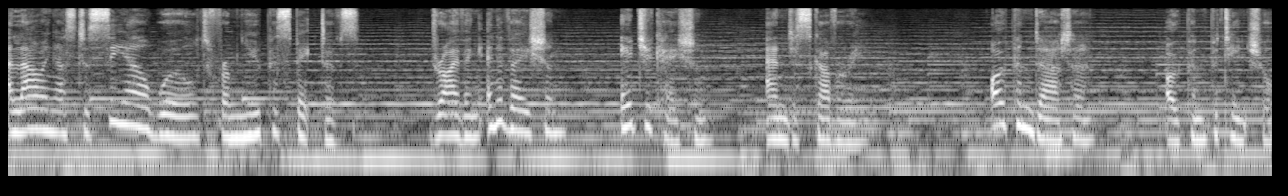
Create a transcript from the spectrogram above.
allowing us to see our world from new perspectives, driving innovation, education and discovery. Open data, open potential.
